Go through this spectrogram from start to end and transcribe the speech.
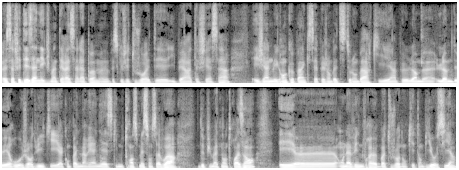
Euh, ça fait des années que je m'intéresse à la pomme euh, parce que j'ai toujours été hyper attaché à ça. Et j'ai un de mes grands copains qui s'appelle Jean-Baptiste Lombard, qui est un peu l'homme, euh, de Héroux aujourd'hui, qui accompagne Marie-Agnès, qui nous transmet son savoir depuis maintenant trois ans. Et euh, on avait une vraie, bah, toujours donc qui est en bio aussi, hein,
